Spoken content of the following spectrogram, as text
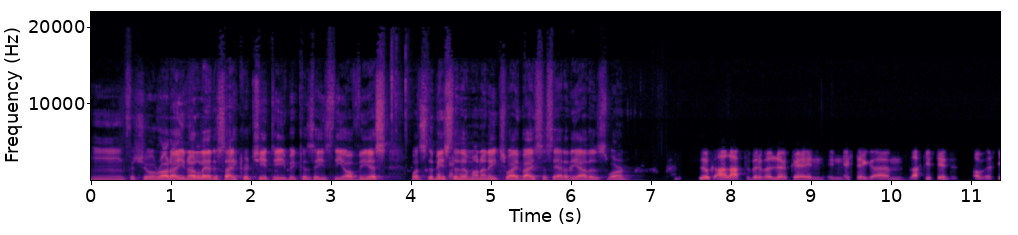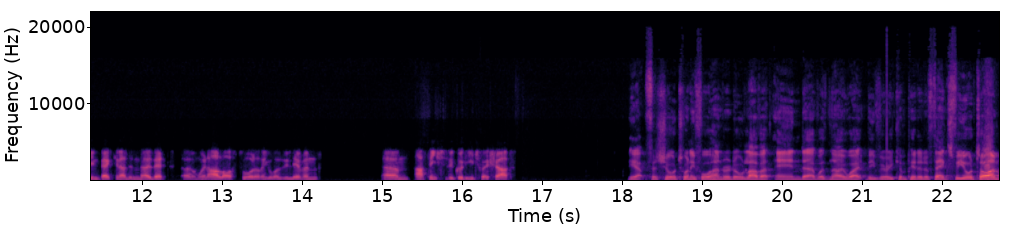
Mm, for sure, Righto. You're not allowed to say Crocetti because he's the obvious. What's the best of them on an each way basis out of the others, Warren? Look, I liked a bit of a lurker in, in Nest Egg. Um, like you said, it's been back in. I didn't know that. Um, when I last saw it, I think it was 11th. Um, I think she's a good each way shot. Yeah, for sure. 2400 will love it and uh, with no weight be very competitive. Thanks for your time.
